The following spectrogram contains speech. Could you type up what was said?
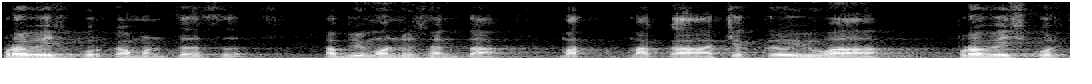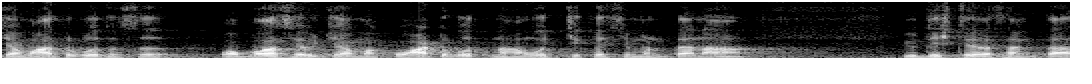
प्रवेश कोरका म्हणत आस अभिमन्यू सांगता मात म्हाका चक्रव्युहा प्रवेश कोरच्या मात कोत आस वपास येवच्या म्हाका वाट कोत ना हांव वच्चें कशें म्हणटाना युधिश्टिरा सांगता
